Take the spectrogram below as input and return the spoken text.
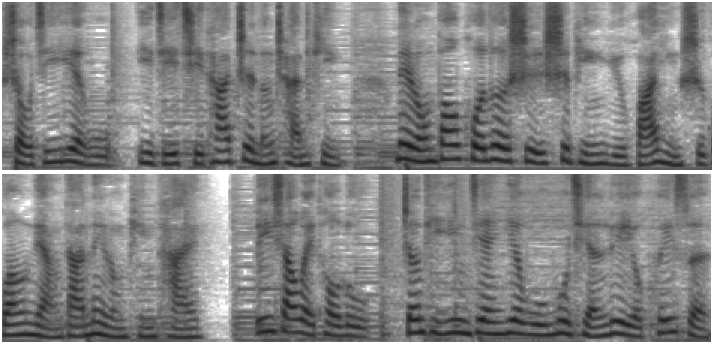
手机业务以及其他智能产品；内容包括乐视视频与华影时光两大内容平台。李小伟透露，整体硬件业务目前略有亏损，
